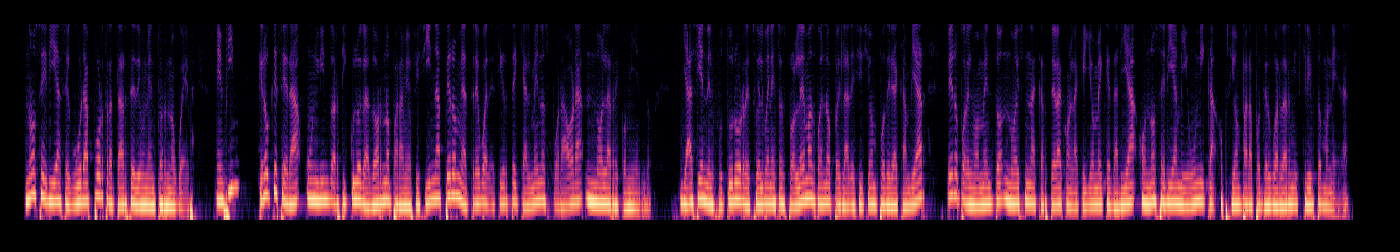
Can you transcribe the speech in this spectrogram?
no sería segura por tratarse de un entorno web. En fin, Creo que será un lindo artículo de adorno para mi oficina, pero me atrevo a decirte que al menos por ahora no la recomiendo. Ya si en el futuro resuelven estos problemas, bueno, pues la decisión podría cambiar, pero por el momento no es una cartera con la que yo me quedaría o no sería mi única opción para poder guardar mis criptomonedas.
